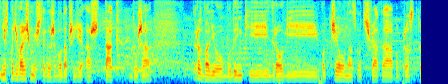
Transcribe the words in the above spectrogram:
nie spodziewaliśmy się tego, że woda przyjdzie aż tak duża. Rozwaliło budynki, drogi, odcięło nas od świata po prostu.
